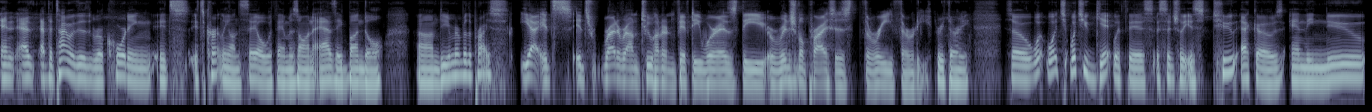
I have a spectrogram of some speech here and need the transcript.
and as, at the time of the recording, it's it's currently on sale with Amazon as a bundle. Um, do you remember the price? Yeah, it's it's right around 250 whereas the original price is 330. Three thirty. So what what what you get with this essentially is two Echoes and the new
